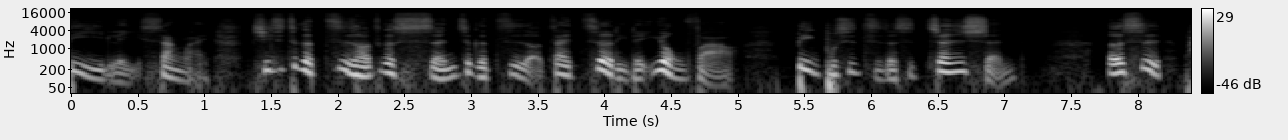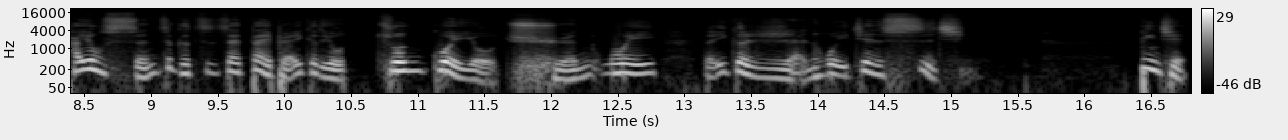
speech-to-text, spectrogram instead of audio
地里上来。其实这个字哦，这个神这个字哦，在这里的用法哦，并不是指的是真神，而是他用神这个字在代表一个有尊贵、有权威的一个人或一件事情，并且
